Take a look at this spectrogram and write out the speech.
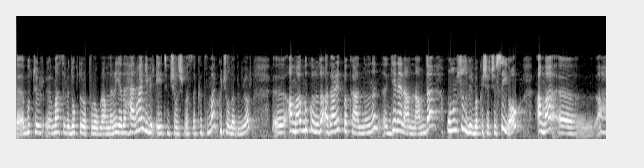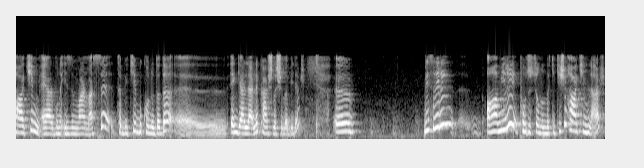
e, bu tür e, master ve doktora programlarına ya da herhangi bir eğitim çalışmasına katılmak güç olabiliyor. E, Ama bu konuda Adalet Bakanlığı'nın e, genel anlamda olumsuz bir bakış açısı yok. Ama e, hakim eğer buna izin vermezse tabii ki bu konuda da e, engellerle karşılaşılabilir. E, Bizlerin amiri pozisyonundaki kişi hakimler.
